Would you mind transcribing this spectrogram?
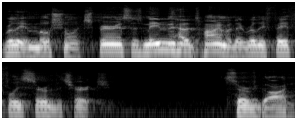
really emotional experiences, maybe even had a time where they really faithfully served the church, served God.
